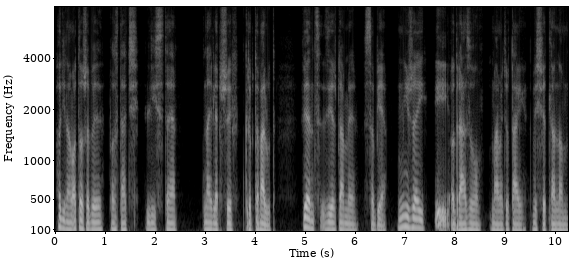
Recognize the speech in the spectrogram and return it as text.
chodzi nam o to, żeby poznać listę najlepszych kryptowalut. Więc zjeżdżamy sobie niżej i od razu mamy tutaj wyświetloną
